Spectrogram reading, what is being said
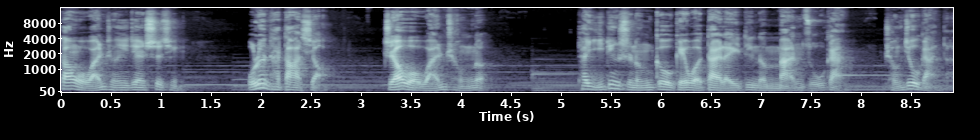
当我完成一件事情，无论它大小。只要我完成了，它一定是能够给我带来一定的满足感、成就感的。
